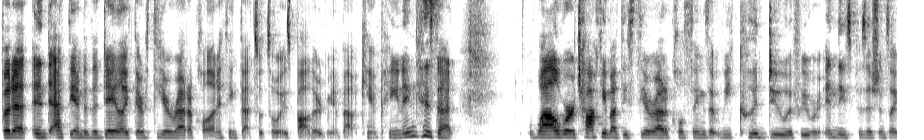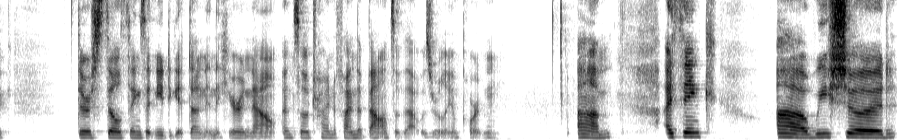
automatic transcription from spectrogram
But at, and at the end of the day like they're theoretical. And i think that's what's always bothered me about campaigning is that while we're talking about these theoretical things that we could do if we were in these positions like there's still things that need to get done in the here and now. And so trying to find the balance of that was really important. Um, i think uh, we should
